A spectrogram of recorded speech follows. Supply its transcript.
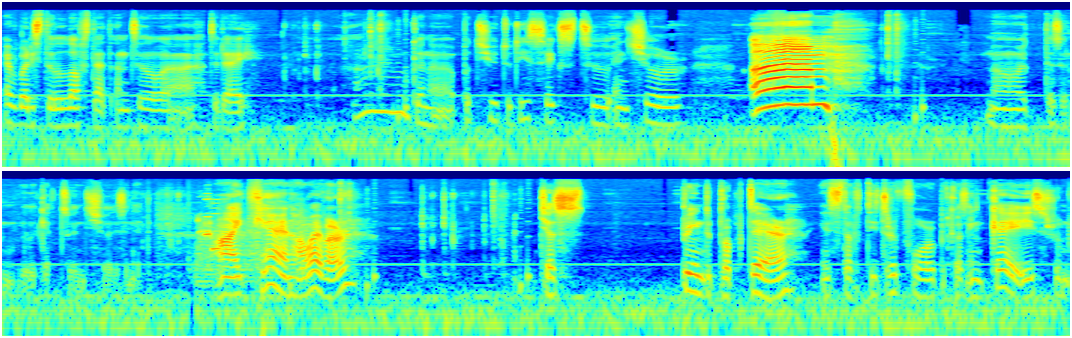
Everybody still loves that until uh, today. I'm gonna put you to d6 to ensure. Um. No, it doesn't really get to ensure, isn't it? I can, however, just bring the prop there instead of d 4 because in case room,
